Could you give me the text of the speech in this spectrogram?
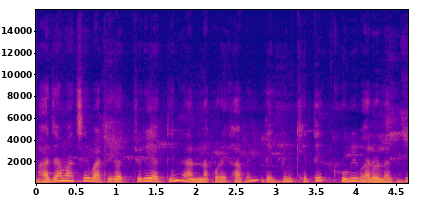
ভাজা মাছের বাটি চচ্চড়ি একদিন রান্না করে খাবেন দেখবেন খেতে খুবই ভালো লাগবে।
